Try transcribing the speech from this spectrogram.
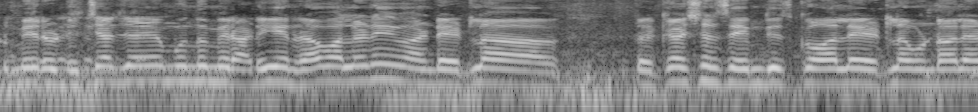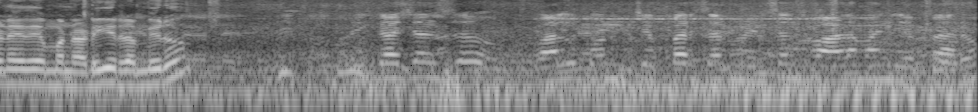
ఇప్పుడు మీరు డిశ్చార్జ్ అయ్యే ముందు మీరు అడిగినరా వాళ్ళని? అంటే ఎట్లా ప్రికాషన్స్ ఏం తీసుకోవాలి ఎట్లా ఉండాలి అనేది ఏమన్నా అడిగిరా మీరు? ప్రికాషన్స్ వాళ్ళు కొన్ని చెప్పారు సార్ మెడిసిన్స్ వాడమని చెప్పారు.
